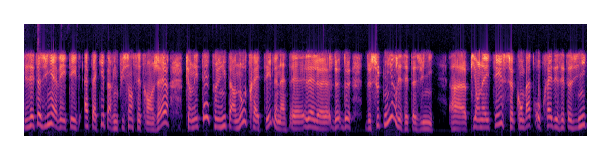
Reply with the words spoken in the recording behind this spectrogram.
les États-Unis avaient été attaqués par une puissance étrangère, puis on était tenu par nos traités euh, de, soutenir les États-Unis. Euh, puis on a été se combattre auprès des États-Unis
